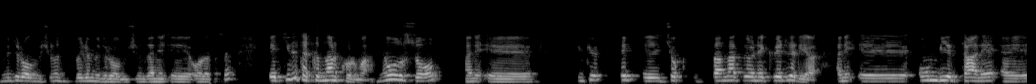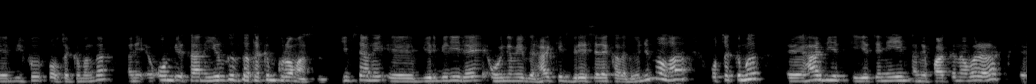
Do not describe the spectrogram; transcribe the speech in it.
Müdür olmuşsunuz, bölüm müdürü olmuşsunuz hani e, orası. Etkili takımlar kurma. Ne olursa o hani e, Çünkü hep e, çok standart bir örnek verilir ya. Hani e, 11 tane e, bir futbol takımında hani 11 tane yıldızla takım kuramazsın. Kimse hani e, birbiriyle oynamayabilir. Herkes bireysele kalabilir. Önemli olan o takımı e, her bir yeteneğin hani farkına vararak e,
